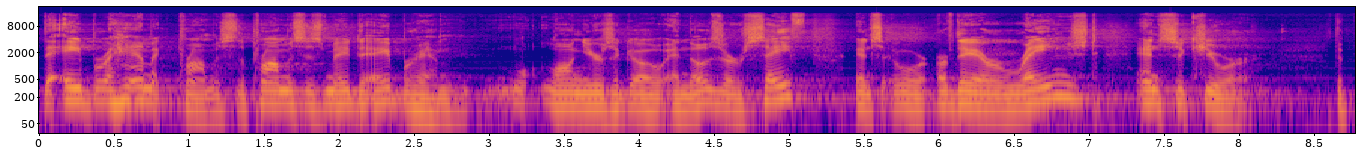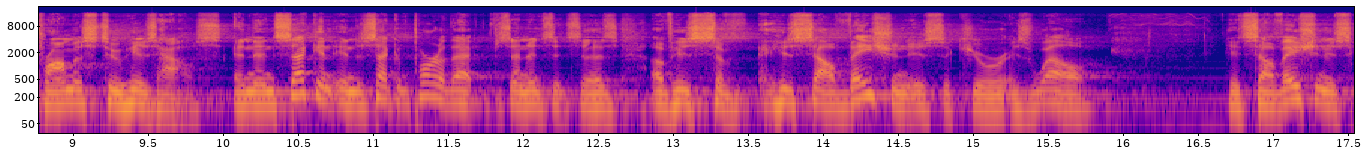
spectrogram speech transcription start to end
the Abrahamic promise. The promises made to Abraham long years ago, and those are safe and or, or they are arranged and secure. The promise to his house. And then, second, in the second part of that sentence, it says, of his, his salvation is secure as well. His salvation is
